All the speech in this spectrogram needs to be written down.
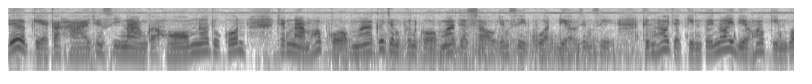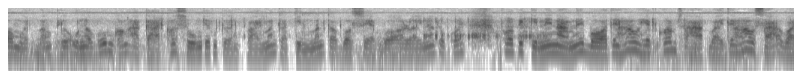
เด้อแก่ก็หายจังสี่น้ำก็หอมเนาะทุกคนจังน้ำเฮากอกมาคือจังเพิ่นกอกมาแต่เสาจังสี่ขวดเดียวจังสี่ ถึงเฮาจะกินไปน้อยเดียวเฮากินบ่หมดบางเทื่ออุณหภูมิของอากาศเขาสูงจนเกินไป มันก็กินมันก็บ่แซ่บบ่อร่อยนะทุกคนพอไปกินในน้ำในบ่อแต่เฮาเฮ็ดความสะอาดไว้แต่เฮาสะไว้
